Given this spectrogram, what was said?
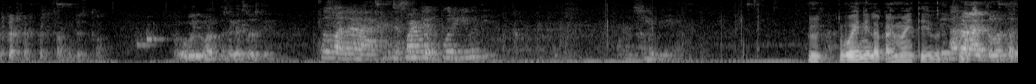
कट कट कट कट इथंच थांब अगं कसं घेतलं असते तुम्हाला ह्याच्या पाठीवर पोरगी होती. त्याला शिवली आहे. हम्म, वहिनीला काय माहिती आहे? बरं करायचं होतं.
